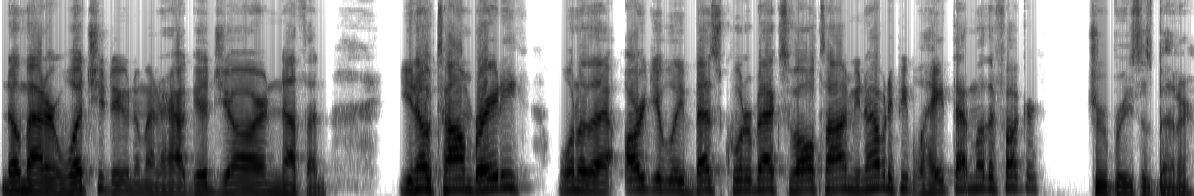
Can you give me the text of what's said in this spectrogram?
No matter what you do, no matter how good you are, nothing. You know Tom Brady, one of the arguably best quarterbacks of all time. You know how many people hate that motherfucker? Drew Brees is better.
